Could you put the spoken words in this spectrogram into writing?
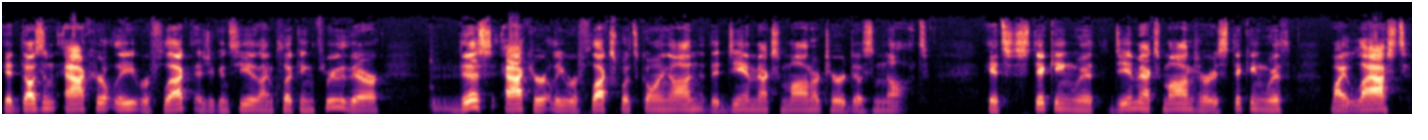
it doesn't accurately reflect. As you can see as I'm clicking through there, this accurately reflects what's going on. The DMX monitor does not. It's sticking with, DMX monitor is sticking with my last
